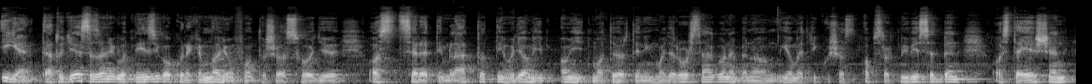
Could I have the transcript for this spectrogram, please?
Igen, tehát hogyha ezt az anyagot nézzük, akkor nekem nagyon fontos az, hogy azt szeretném láttatni, hogy ami, ami itt ma történik Magyarországon, ebben a geometrikus absztrakt művészetben, az teljesen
